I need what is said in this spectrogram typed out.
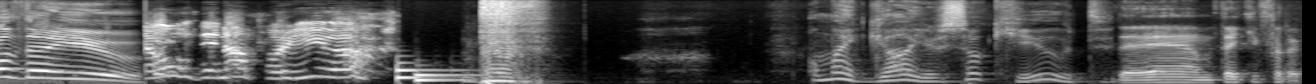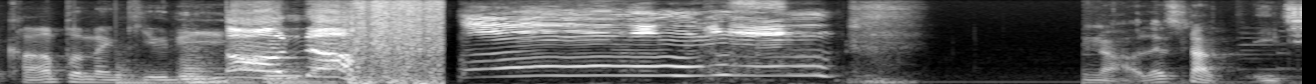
old are you? Old enough for you. Oh my god, you're so cute. Damn, thank you for the compliment, cutie. Oh no! No, that's not ET,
